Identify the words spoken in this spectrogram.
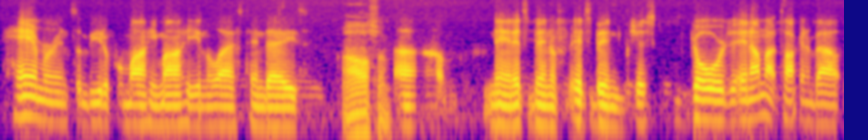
hammering some beautiful mahi mahi in the last 10 days. Awesome. Um, man, it's been a, it's been just gorgeous, and I'm not talking about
